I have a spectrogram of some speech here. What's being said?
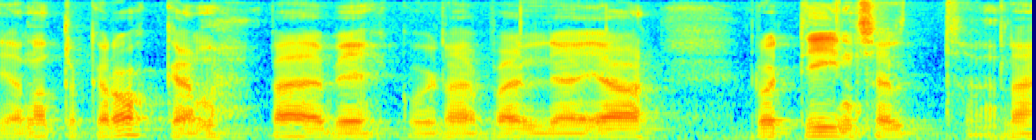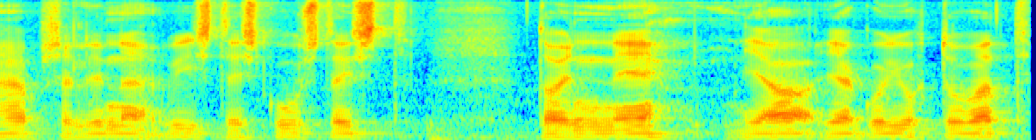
ja natuke rohkem päevi, kui läheb välja ja rutiinselt läheb selline viisteist, kuusteist tonni. Ja, ja kui juhtuvad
